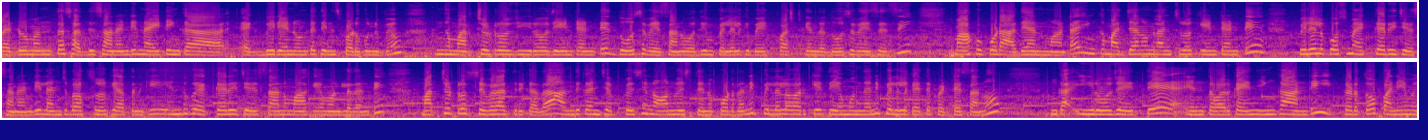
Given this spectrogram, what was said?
బెడ్రూమ్ అంతా సర్దిసానండి నైట్ ఇంకా ఎగ్ బిర్యానీ ఉంటే తినేసి పడుకునిపోయాం. ఇంకా మరుసటి రోజు ఈరోజు ఏంటంటే దోశ వేసాను ఉదయం పిల్లలకి బ్రేక్ఫాస్ట్ కింద దోశ వేసేసి మాకు కూడా అదే అనమాట ఇంకా మధ్యాహ్నం లంచ్లోకి ఏంటంటే పిల్లల కోసం ఎగ్ కర్రీ చేశానండి. లంచ్ బాక్స్లోకి అతనికి ఎందుకు ఎగ్ కర్రీ చేశాను మాకేముండలేదంటే మరుసటి రోజు శివరాత్రి కదా అందుకని చెప్పేసి నాన్ వెజ్ తినకూడదని పిల్లల వరకు అయితే ఏముందని పిల్లలకైతే పెట్టేశాను. ఇంకా ఈరోజైతే ఎంత ఇంతవరకు అయింది. ఇంకా అండి ఇక్కడతో పని ఏమి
